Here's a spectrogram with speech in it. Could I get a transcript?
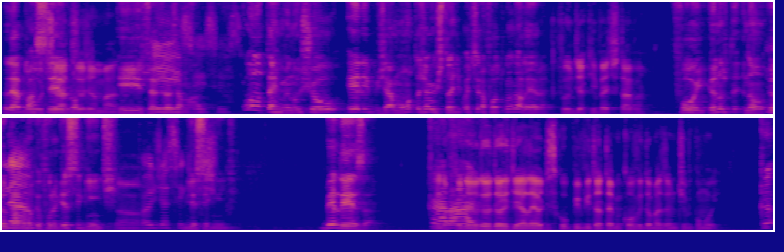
Léo No parceiro. Teatro Amado. Isso, Teatro Isso, isso, isso. Quando termina o show, ele já monta já o stand pra tirar foto com a galera. Foi um dia que Ivete tava? Foi. Eu não, não, eu, tava Não. no- eu fui no dia seguinte. Ah. Foi o dia No seguinte. dia seguinte. Beleza. Eu não fui nenhum Caralho. dos dois dias, Léo, desculpe. Vitor até me convidou, mas eu não tive como ir. Ca-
